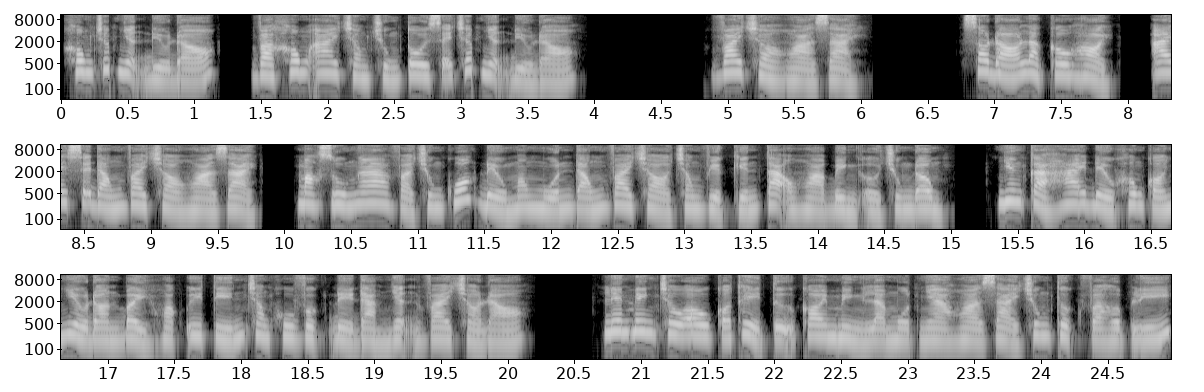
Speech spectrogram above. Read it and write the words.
không chấp nhận điều đó, và không ai trong chúng tôi sẽ chấp nhận điều đó. Vai trò hòa giải Sau đó là câu hỏi, ai sẽ đóng vai trò hòa giải, Mặc dù Nga và Trung Quốc đều mong muốn đóng vai trò trong việc kiến tạo hòa bình ở Trung Đông, nhưng cả hai đều không có nhiều đòn bẩy hoặc uy tín trong khu vực để đảm nhận vai trò đó. Liên minh châu Âu có thể tự coi mình là một nhà hòa giải trung thực và hợp lý,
